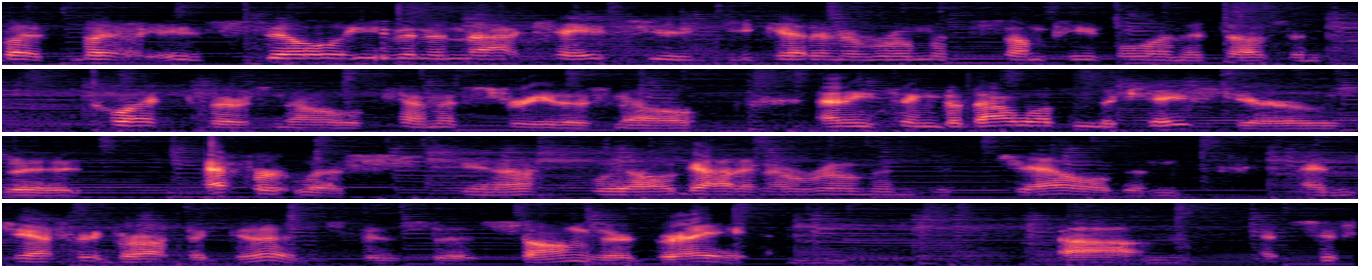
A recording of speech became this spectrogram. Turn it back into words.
but but it's still even in that case, you you get in a room with some people and it doesn't click. There's no chemistry. There's no anything. But that wasn't the case here. It was uh, effortless. You know, we all got in a room and just gelled, and and Jeffrey brought the goods because the songs are great. Um, it's just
